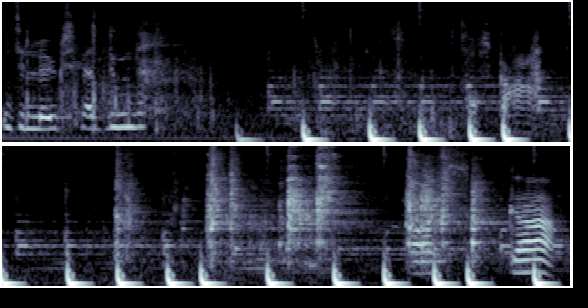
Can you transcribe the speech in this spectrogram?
iets leuks gaat doen. Aska. Aska.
